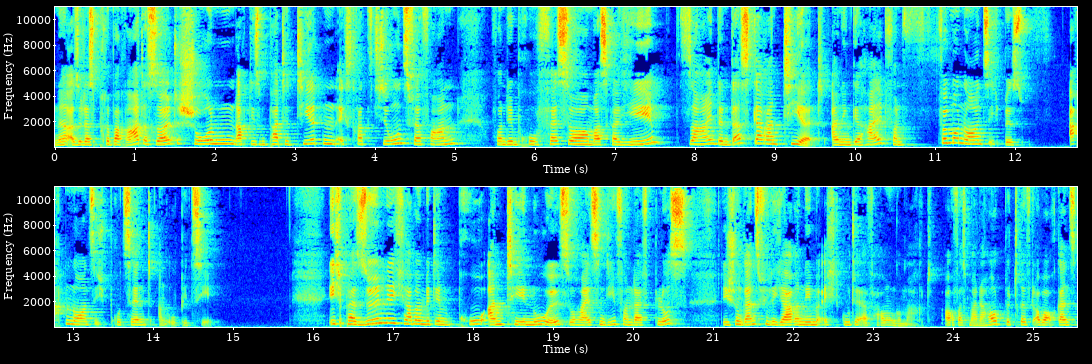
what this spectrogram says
Ne, also das Präparat, das sollte schon nach diesem patentierten Extraktionsverfahren von dem Professor Mascalier sein, denn das garantiert einen Gehalt von 95 bis 98 Prozent an OPC. Ich persönlich habe mit dem Proantenol, so heißen die von Life Plus, die ich schon ganz viele Jahre nehme, echt gute Erfahrungen gemacht. Auch was meine Haut betrifft, aber auch ganz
